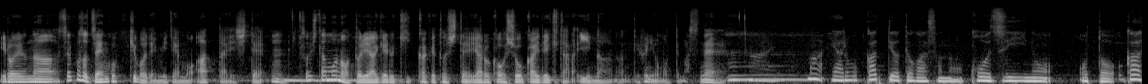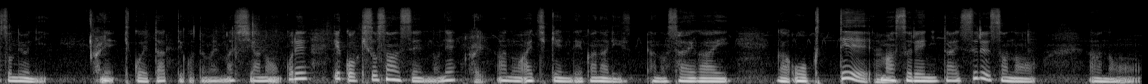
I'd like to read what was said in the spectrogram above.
いろいろなそれこそ全国規模で見てもあったりしてうん、そうしたものを取り上げるきっかけとしてやろうかを紹介できたらいいななんていうふうに思ってますね。はい。まあ、やろうかっていう音がその洪水の音がそのようにね、はい、聞こえたっていうこともありますしあのこれ結構基礎参戦のね、はい、あの愛知県でかなりあの災害が多くて、うん、まあ、それに対するそのあの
